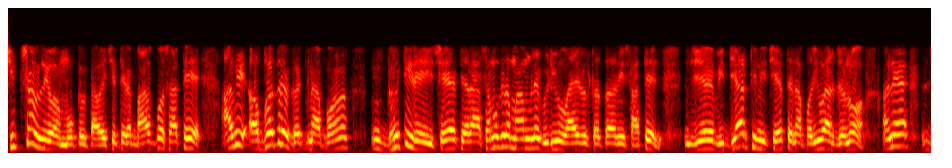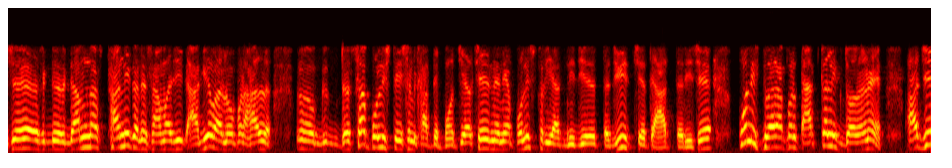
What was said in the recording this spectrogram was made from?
શિક્ષણ લેવા મોકલતા હોય છે, ત્યારે બાળકો સાથે આવી અભદ્ર ઘટના પણ ઘટી રહી છે. ત્યારે આ સમગ્ર મામલે વીડિયો વાયરલ થતાની સાથે જ જે વિદ્યાર્થીની છે તેના પરિવારજનો અને જે ગામના સ્થાનિક અને સામાજિક આગેવાનો પણ હાલ દસા પોલીસ સ્ટેશન ખાતે પહોંચ્યા છે અને ત્યાં પોલીસ ફરિયાદની જે તજવીજ છે તે હાથ ધરી છે. પોલીસ દ્વારા પણ તાત્કાલિક ધોરણે આ જે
